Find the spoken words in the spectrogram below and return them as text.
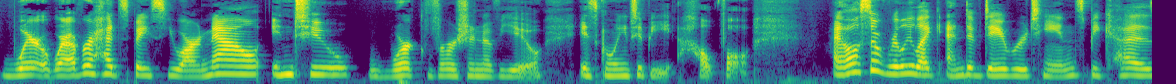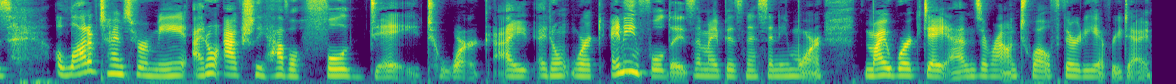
where wherever headspace you are now into work version of you is going to be helpful. I also really like end of day routines because a lot of times for me, I don't actually have a full day to work. I, I don't work any full days in my business anymore. My work day ends around 12:30 every day.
